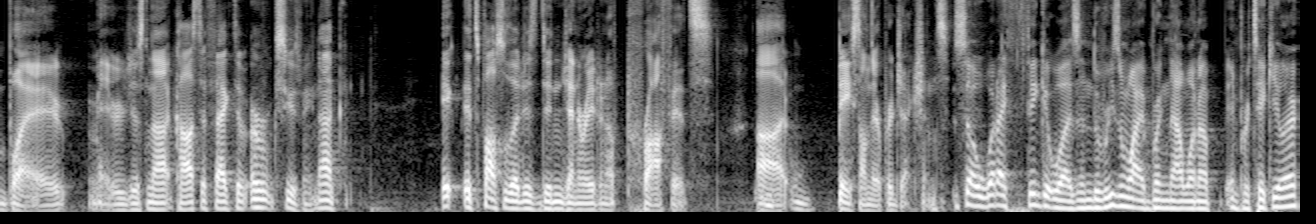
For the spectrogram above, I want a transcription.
but maybe just not cost effective, or excuse me, not. It, it's possible that it just didn't generate enough profits uh, based on their projections. So what I think it was, and the reason why I bring that one up in particular,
